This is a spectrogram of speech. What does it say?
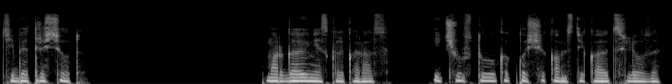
Тебя трясет. Моргаю несколько раз и чувствую, как по щекам стекают слезы.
